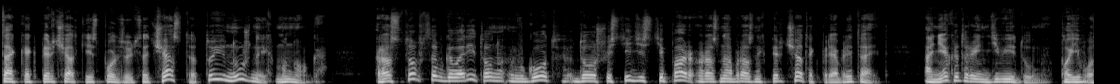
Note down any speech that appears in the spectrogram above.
Так как перчатки используются часто, то и нужно их много. Ростовцев, говорит он, в год до 60 пар разнообразных перчаток приобретает, а некоторые индивидуумы, по его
